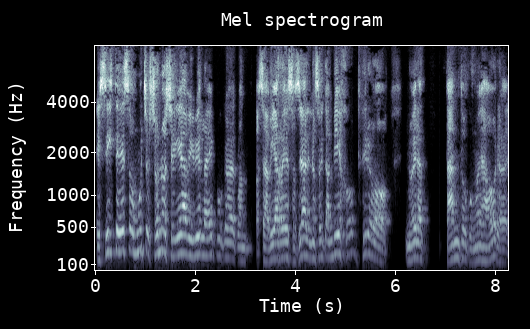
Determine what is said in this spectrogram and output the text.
¿Existe eso mucho? Yo no llegué a vivir la época cuando. O sea, había redes sociales, no soy tan viejo, pero no era tanto como es ahora.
